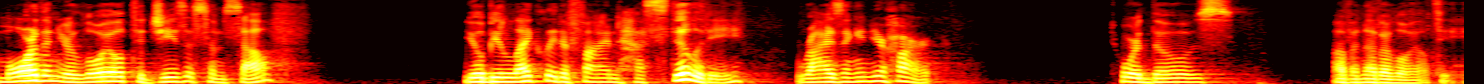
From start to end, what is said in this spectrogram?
more than you're loyal to Jesus himself, you'll be likely to find hostility rising in your heart toward those of another loyalty.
